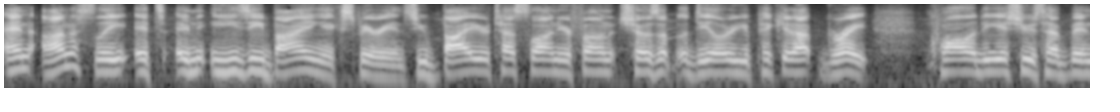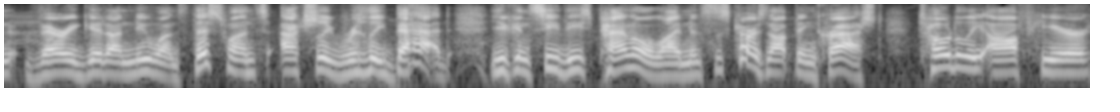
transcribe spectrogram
and honestly, it's an easy buying experience. You buy your Tesla on your phone, it shows up at the dealer, you pick it up, great. Quality issues have been very good on new ones. This one's actually really bad. You can see these panel alignments, this car's not been crashed. Totally off here,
